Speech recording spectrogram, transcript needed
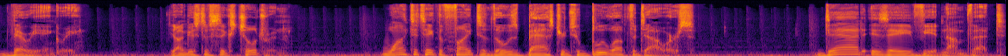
Very angry. Youngest of six children. Want to take the fight to those bastards who blew up the towers. Dad is a Vietnam vet.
